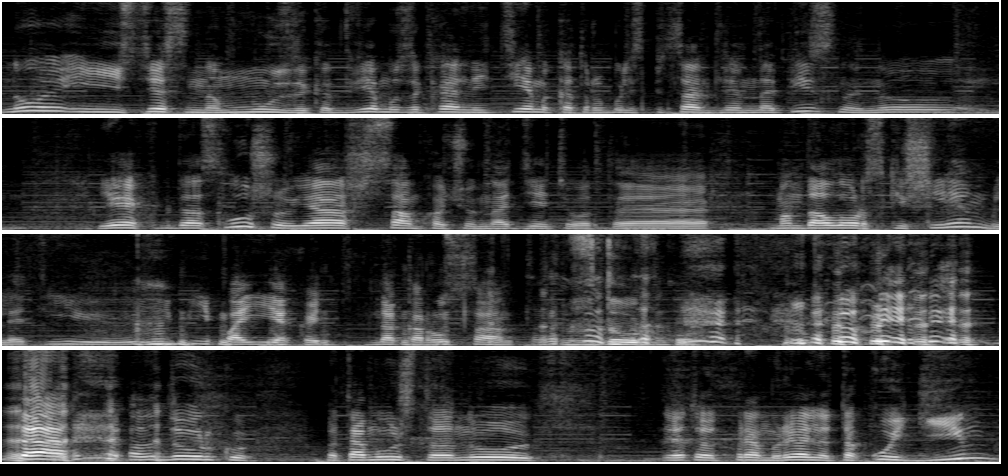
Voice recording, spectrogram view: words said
Ну и, естественно, музыка. Две музыкальные темы, которые были специально для меня написаны. Ну, я их когда слушаю, я аж сам хочу надеть вот э, мандалорский шлем, блядь, и, и- и поехать на карусант. В дурку. Да, в дурку. Потому что, ну, это вот прям реально такой гимн,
